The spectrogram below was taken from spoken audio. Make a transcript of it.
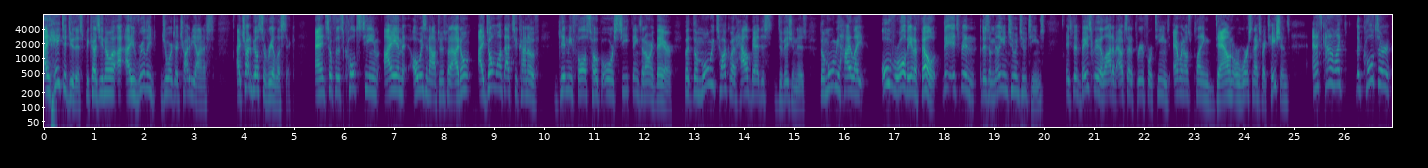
I hate to do this because you know I, I really, George, I try to be honest. I try to be also realistic. And so for this Colts team, I am always an optimist, but I don't I don't want that to kind of give me false hope or see things that aren't there. But the more we talk about how bad this division is, the more we highlight overall the NFL. It's been there's a million two and two teams. It's been basically a lot of outside of three or four teams, everyone else playing down or worse than expectations. And it's kind of like the Colts are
